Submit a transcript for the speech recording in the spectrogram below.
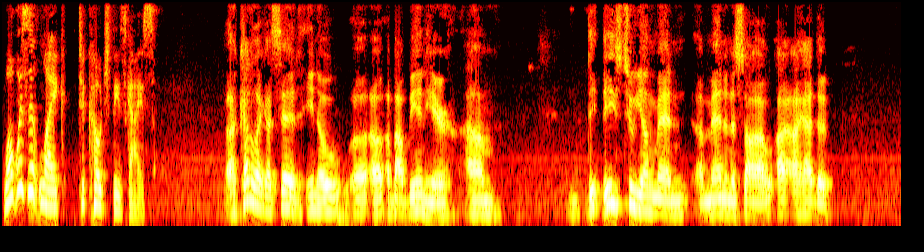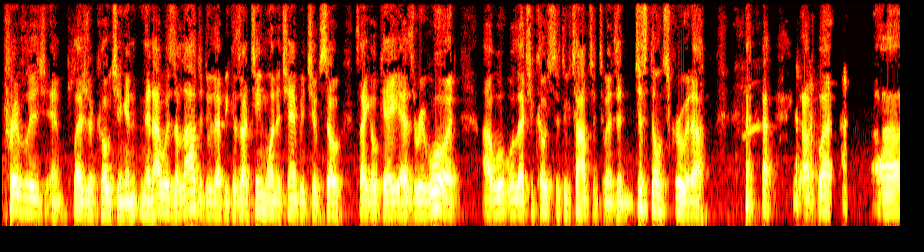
What was it like to coach these guys? Uh, kind of like I said, you know, uh, uh, about being here. Um, th- these two young men, uh, men and Ausar, I, I, had the privilege and pleasure coaching, and, and I was allowed to do that because our team won the championship. So it's like, okay, as a reward, uh, we'll, we'll, let you coach the two Thompson twins, and just don't screw it up. Uh, but uh,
